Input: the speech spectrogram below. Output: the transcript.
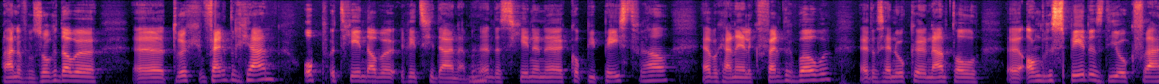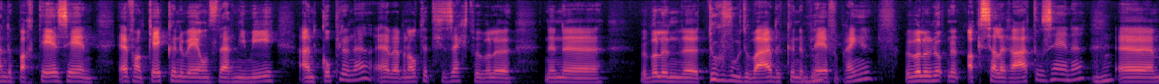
we gaan ervoor zorgen dat we eh, terug verder gaan op hetgeen dat we reeds gedaan hebben. Mhm. Hè. Dat is geen eh, copy-paste verhaal. Hè. We gaan eigenlijk verder bouwen. Hè. Er zijn ook een aantal eh, andere spelers die ook vragende partij zijn. Hè, van kijk, kunnen wij ons daar niet mee aan koppelen? Hè? Hè, We hebben altijd gezegd, we willen een... we willen eh, toegevoegde waarde kunnen Mhm. blijven brengen. We willen ook een accelerator zijn. Hè? Mhm. Ehm,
